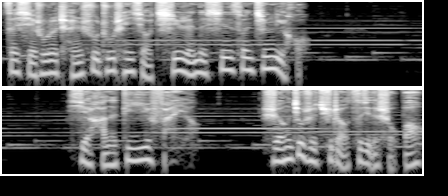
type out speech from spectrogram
在写出了陈述朱晨晓其人的辛酸经历后，叶寒的第一反应仍旧是去找自己的手包。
